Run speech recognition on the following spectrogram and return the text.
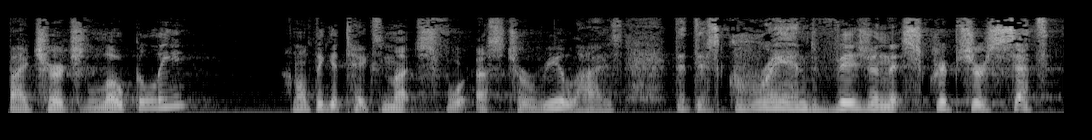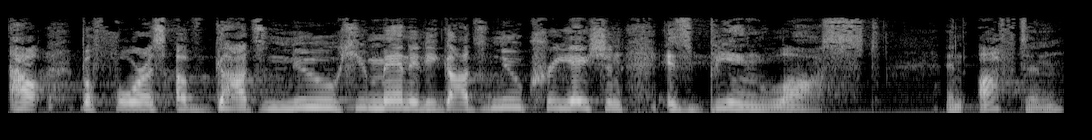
by church locally, I don't think it takes much for us to realize that this grand vision that Scripture sets out before us of God's new humanity, God's new creation, is being lost. And often,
